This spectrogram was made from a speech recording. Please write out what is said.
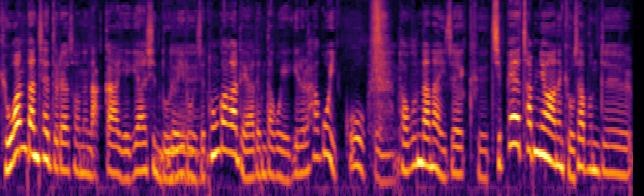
교원 단체들에서는 아까 얘기하신 논리로 네. 이제 통과가 돼야 된다고 얘기를 하고 있고 네. 더군다나 이제 그 집회에 참여하는 교사분들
